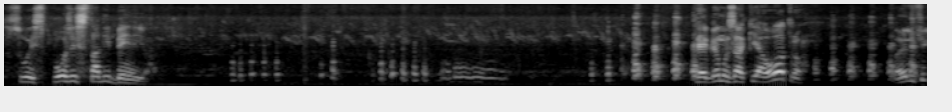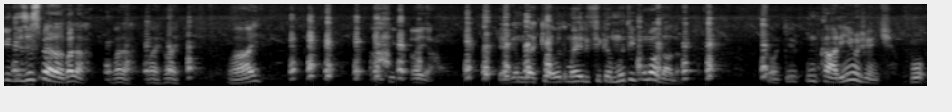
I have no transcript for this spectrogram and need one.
Sua esposa está de bem aí, ó. Pegamos aqui a outra, ó. Aí ele fica desesperado. Vai lá, vai lá, vai, vai. Vai. Fica, olha, pegamos daqui a outra, mas ele fica muito incomodado. Então aqui com carinho, gente, vou,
